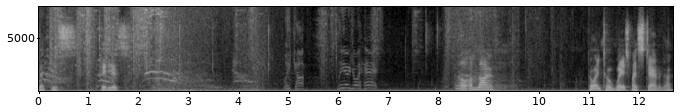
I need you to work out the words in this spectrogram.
Like these idiots. Wake up! Clear your head! Oh, I'm not going to waste my stamina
